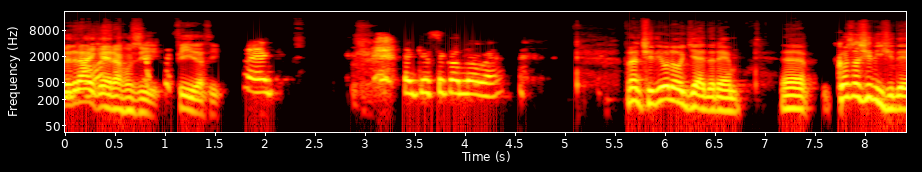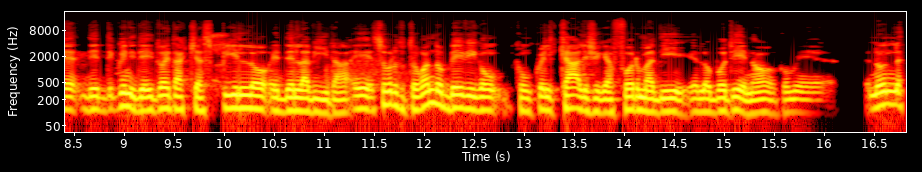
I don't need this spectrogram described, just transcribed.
vedrai che era così, fidati. Eh, anche secondo me. Franci, ti volevo chiedere, eh, cosa ci dici de, de, de, quindi dei tuoi tacchi a spillo e della vita? E soprattutto quando bevi con, con quel calice che ha forma di lobotier, no? Come, non,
